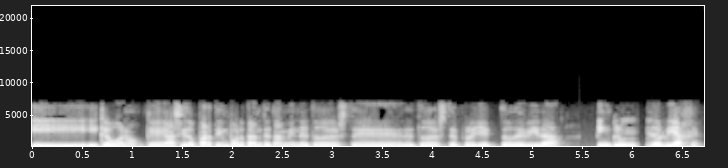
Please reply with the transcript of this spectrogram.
Y, y, que bueno, que ha sido parte importante también de todo este, de todo este proyecto de vida, incluido el viaje.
